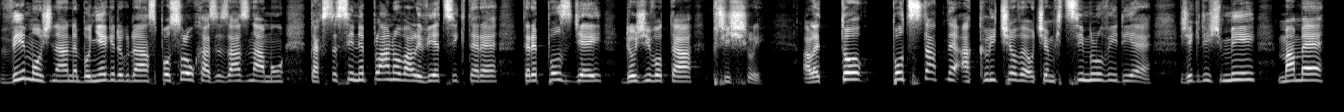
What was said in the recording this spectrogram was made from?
Vy možná, nebo někdo, kdo nás poslouchá ze záznamu, tak jste si neplánovali věci, které, které později do života přišly. Ale to, podstatné a klíčové, o čem chci mluvit, je, že když my máme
